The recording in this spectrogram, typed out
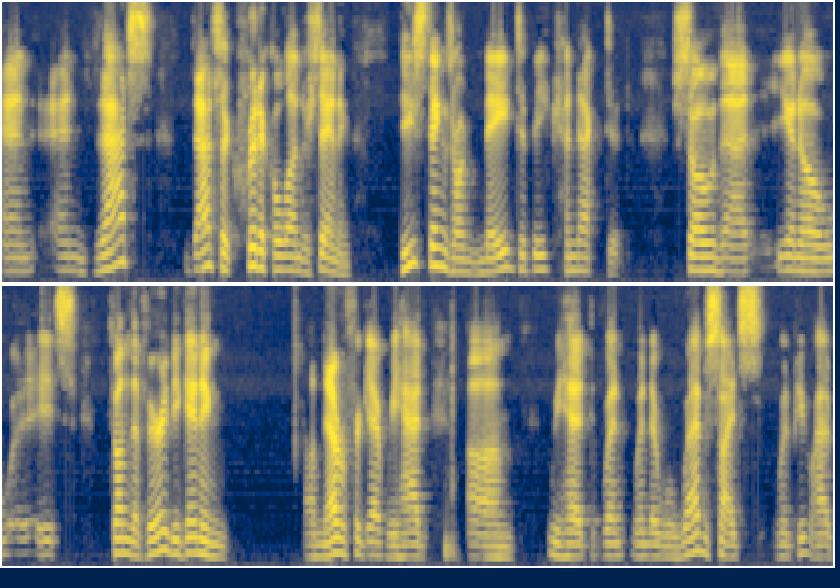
and and that's that's a critical understanding. These things are made to be connected so that you know it's from the very beginning i'll never forget we had um, we had when when there were websites when people had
